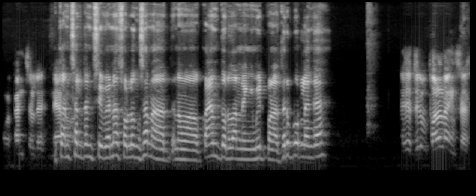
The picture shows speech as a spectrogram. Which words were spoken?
உங்கள் கன்சல்ட் கன்சல்டன்சி வேணா சொல்லுங்க சார். நான் நம்ம கோயம்புத்தூர் தான் நீங்கள் மீட் பண்ண. திருப்பூர்ல எங்க? சார் திருப்பி பல்லடாங்க சார்.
